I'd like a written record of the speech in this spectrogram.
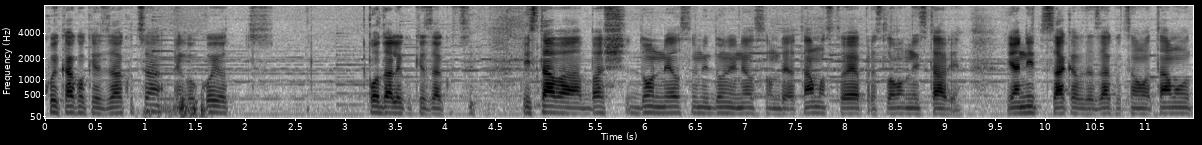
кој како ќе закуца, него кој од подалеку ќе закуца. И става баш Дон Нелсон и Дони Нелсон беа таму, стоја пред слободни и ставија. Ја нит сакав да закуцам од таму,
